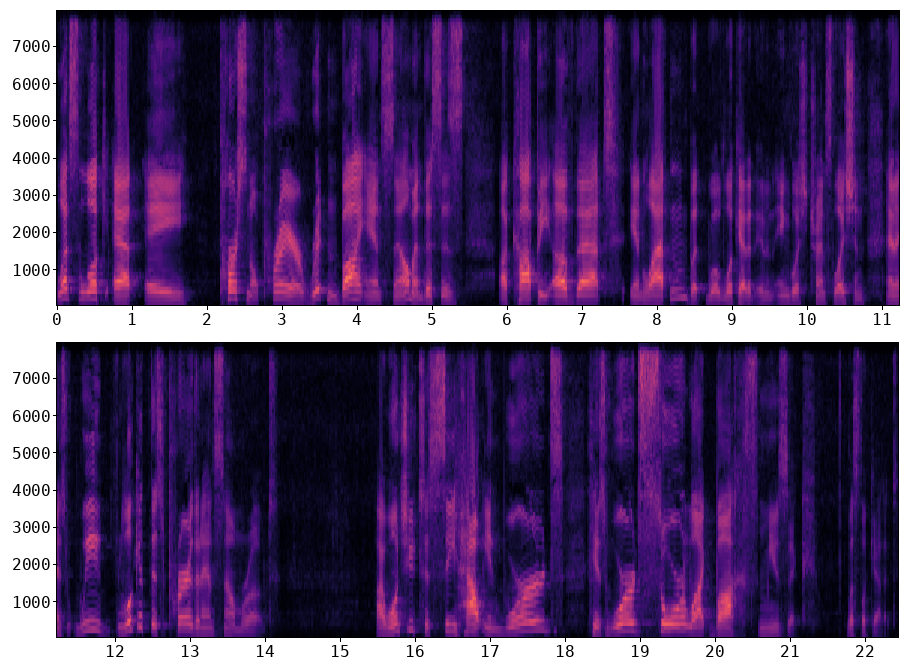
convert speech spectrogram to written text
let's look at a personal prayer written by Anselm, and this is a copy of that in Latin, but we'll look at it in an English translation. And as we look at this prayer that Anselm wrote, I want you to see how, in words, his words soar like Bach's music. Let's look at it.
